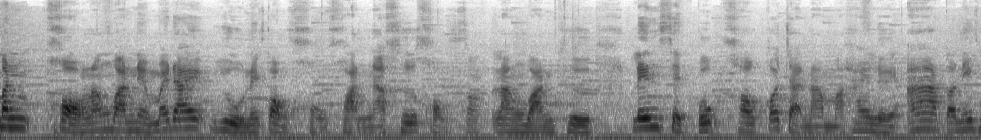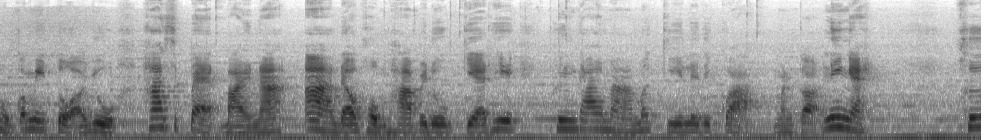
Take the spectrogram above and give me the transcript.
มันของรางวัลเนี่ยไม่ได้อยู่ในกล่องของขวัญนนะคือของรางวัลคือเล่นเสร็จปุ๊บเขาก็จะนำมาให้เลยอ่าตอนนี้ผมก็มีตั๋วอยู่ 58 ใบนะอ่าเดี๋ยวผมพาไปดูเกียร์ที่เพิ่งได้มาเมื่อกี้เลยดีกว่า มันก็นี่ไงคือ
